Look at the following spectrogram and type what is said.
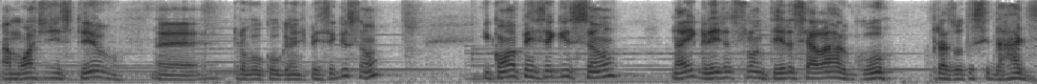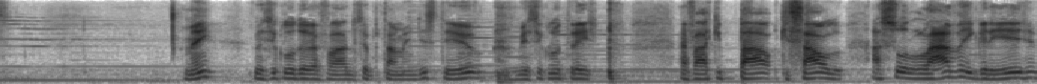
a morte de Estevão é, provocou grande perseguição, e com a perseguição na igreja as fronteiras se alargou para as outras cidades. Amém? Versículo 2 vai falar do sepultamento de Estevão. Versículo 3 vai falar que, Paulo, que Saulo assolava a igreja,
